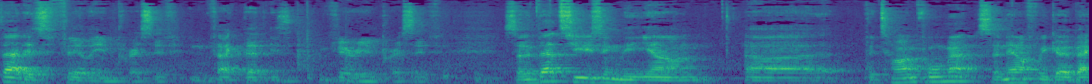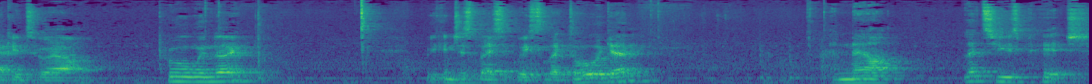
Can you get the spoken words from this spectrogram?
That is fairly impressive. In fact, that is very impressive. So that's using the, um, uh, the time format. So now if we go back into our pool window, we can just basically select all again. And now let's use pitch.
